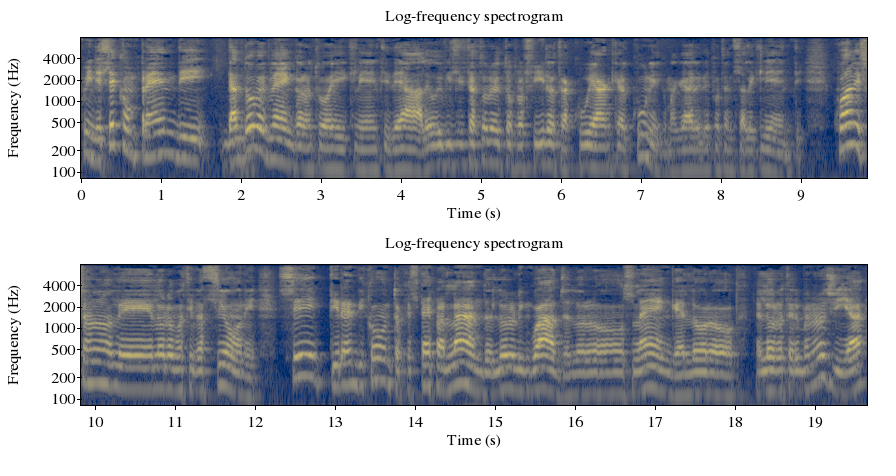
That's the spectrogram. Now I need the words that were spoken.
Quindi se comprendi da dove vengono i tuoi clienti ideali o i visitatori del tuo profilo, tra cui anche alcuni magari dei potenziali clienti, quali sono le loro motivazioni, se ti rendi conto che stai parlando il loro linguaggio, il loro slang, il loro, la loro terminologia,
